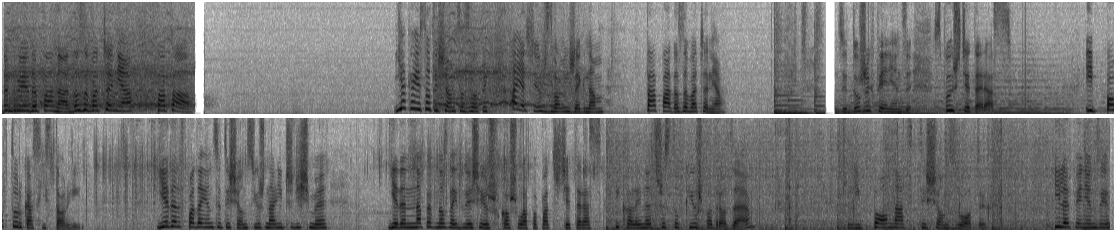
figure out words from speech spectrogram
Wędruję do pana. Do zobaczenia. Papa. Pa. Jaka jest o tysiące złotych? A ja się już z wami żegnam. Papa, pa, do zobaczenia. Dużych pieniędzy. Spójrzcie teraz. I powtórka z historii. Jeden wpadający tysiąc już naliczyliśmy. Jeden na pewno znajduje się już w koszu, a popatrzcie teraz. I kolejne trzy stówki już po drodze. Czyli ponad tysiąc złotych. Ile pieniędzy jest?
